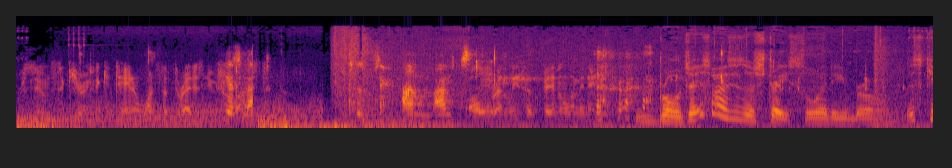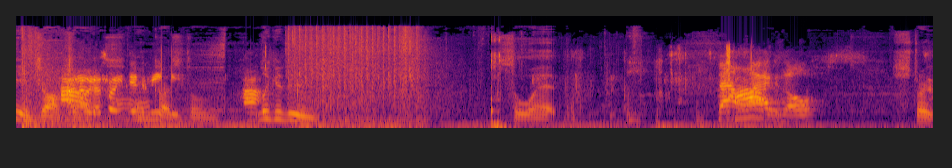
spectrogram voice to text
Resume securing the container once the threat is Yes, neutralized. I'm, I'm All asleep. friendlies have been eliminated. Bro, J Spice is a straight sweaty, bro. This kid dropped I know, that's what he did to me. custom. Ah. Look at this. Sweat. That lag though. Straight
